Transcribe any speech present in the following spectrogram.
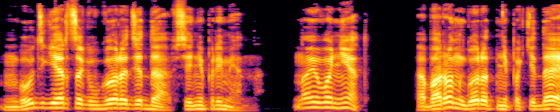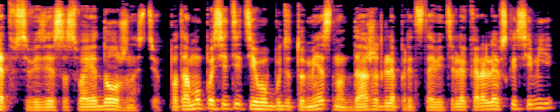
«Будь герцог в городе, да, все непременно. Но его нет. Оборон город не покидает в связи со своей должностью, потому посетить его будет уместно даже для представителя королевской семьи.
